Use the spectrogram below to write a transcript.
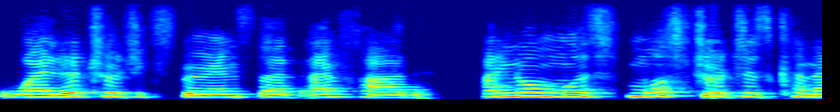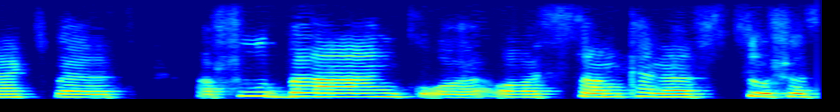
wider church experience that I've had, I know most, most churches connect with a food bank or, or some kind of social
